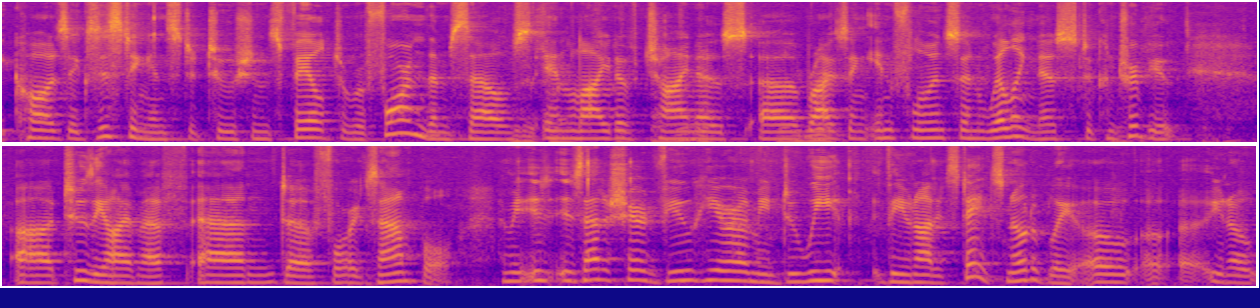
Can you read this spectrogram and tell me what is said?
because existing institutions failed to reform themselves That's in right. light of China's uh, rising influence and willingness to contribute uh, to the IMF. And uh, for example, I mean, is, is that a shared view here? I mean, do we, the United States notably, owe, uh, uh, you know,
